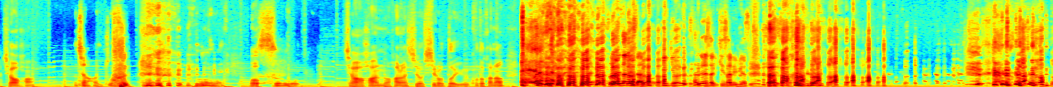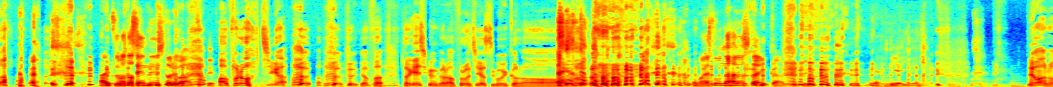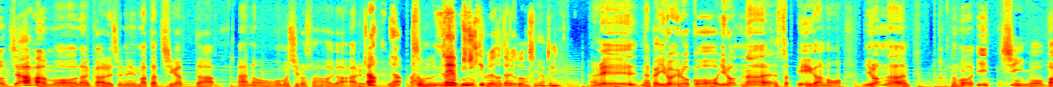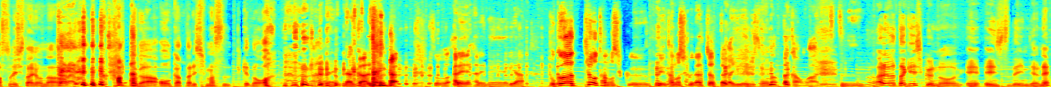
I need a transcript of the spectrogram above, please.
チャーハン。チャーハンと もうお。そうチャーハンの話をしろということかな？それダメです。あの結局桜井さんに消されるやつです。あいつまた宣伝しとるわって。アプローチがやっぱたけし君からアプローチがすごいから。お前そんな話したいんかって。いやいやいやいや。でもあのチャーハンもなんかあれですよね。また違ったあの面白さがある。あいやそうね。見に来てくださってありがとうございました本当に。あれなんかいろいろこういろんなさ映画のいろんなあのいいシーンを抜粋したような カットが多かったりしますけど。はい、なんか、なんか、そう、あれ、あれね、いや、僕は超楽しくて楽しくなっちゃったがゆえにそうなった感はありつつ、あれはたけし君のえ演出でいいんだよね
